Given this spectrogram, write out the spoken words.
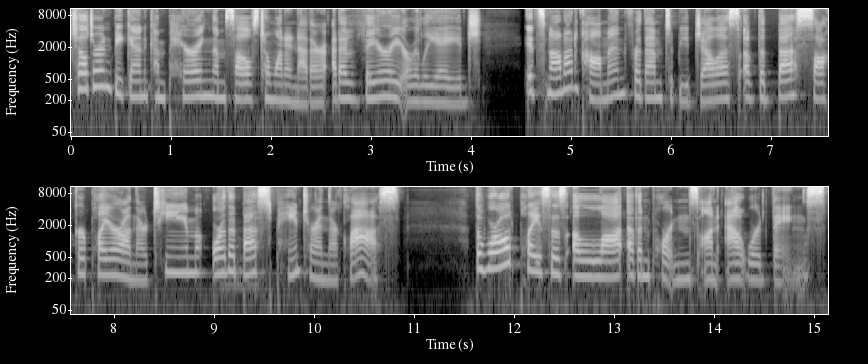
Children begin comparing themselves to one another at a very early age. It's not uncommon for them to be jealous of the best soccer player on their team or the best painter in their class. The world places a lot of importance on outward things.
